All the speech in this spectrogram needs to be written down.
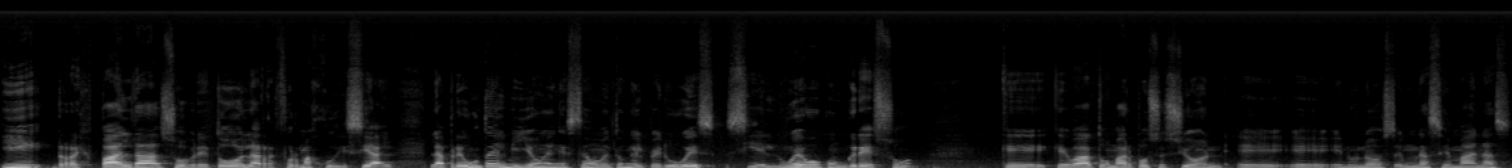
y respalda sobre todo la reforma judicial. La pregunta del millón en este momento en el Perú es si el nuevo Congreso, que, va a tomar posesión eh, eh, en, unos, en unas semanas,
